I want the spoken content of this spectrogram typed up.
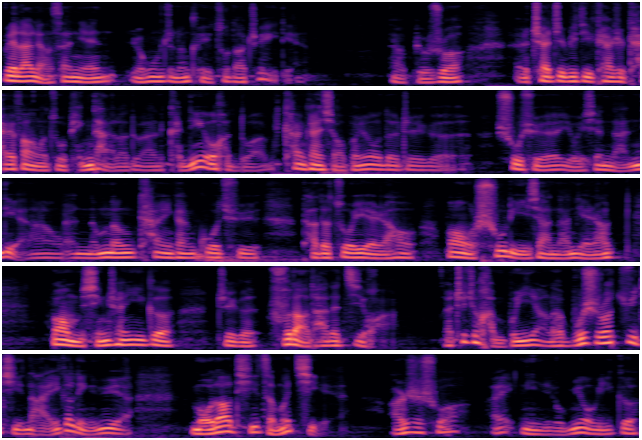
未来两三年人工智能可以做到这一点，那比如说，呃，ChatGPT 开始开放了做平台了，对吧？肯定有很多，看看小朋友的这个数学有一些难点啊，能不能看一看过去他的作业，然后帮我梳理一下难点，然后帮我们形成一个这个辅导他的计划。那这就很不一样了，不是说具体哪一个领域某道题怎么解，而是说，哎，你有没有一个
